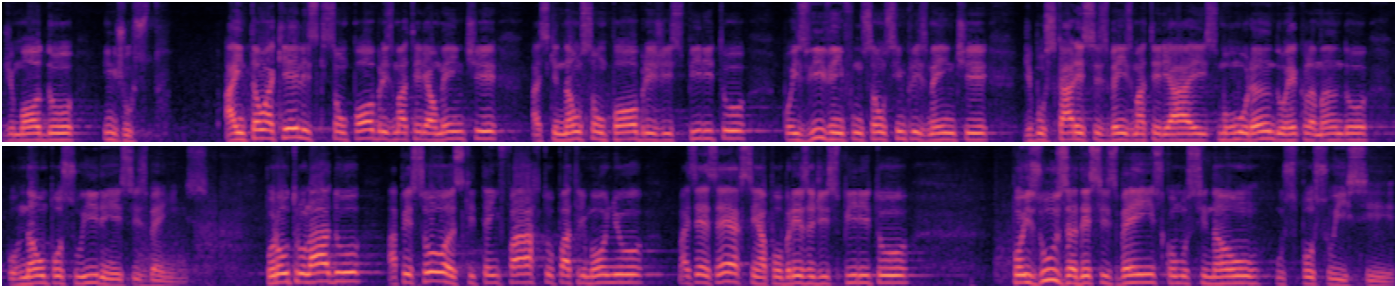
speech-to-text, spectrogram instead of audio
de modo injusto. Há então aqueles que são pobres materialmente, mas que não são pobres de espírito, pois vivem em função simplesmente de buscar esses bens materiais, murmurando, reclamando por não possuírem esses bens. Por outro lado, há pessoas que têm farto patrimônio, mas exercem a pobreza de espírito, pois usa desses bens como se não os possuísse.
